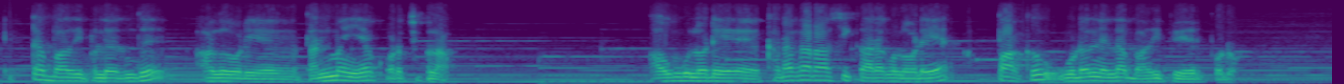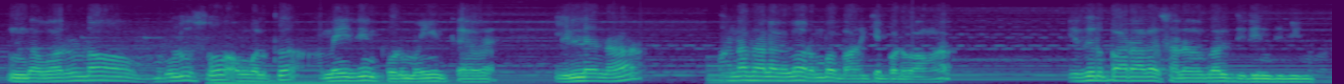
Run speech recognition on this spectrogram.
கெட்ட பாதிப்புல இருந்து அதோடைய தன்மையை குறைச்சிக்கலாம். அவங்களுடைய கடகராசிக்காரங்களுடைய அப்பாவுக்கு உடல்நல பாதிப்பு ஏற்படும். இந்த வருடம் முழுசும் அவங்களுக்கு அமைதியும் பொறுமையும் தேவை. இல்லைன்னா மனதளவில் ரொம்ப பாதிக்கப்படுவாங்க. எதிர்பாராத செலவுகள் திடீர்னு திடீர்னு வரும்.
